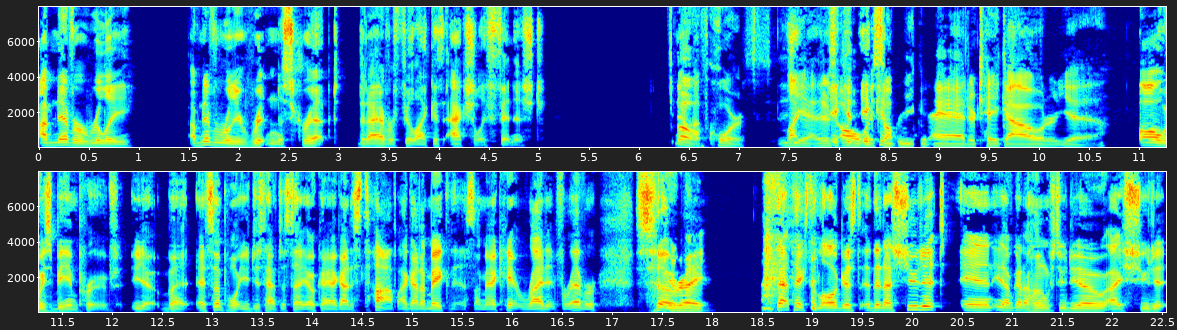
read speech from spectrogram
I've never really, I've never really written a script that I ever feel like is actually finished. You oh, know, oh, of course. like, yeah, there's could- always could- something you can add or take out or yeah. always be improved, you know. But at some point, you just have to say, okay, I got to stop. I got to make this. I mean, I can't write it forever. So You're right. that takes the longest, and then I shoot it, and you know, I've got a home studio. I shoot it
